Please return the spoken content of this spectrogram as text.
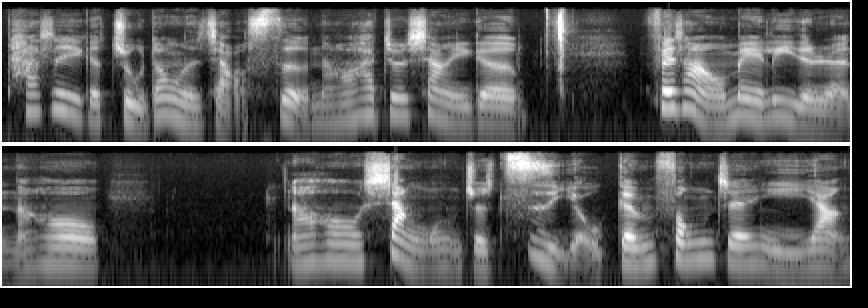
他是一个主动的角色，然后他就像一个非常有魅力的人，然后。然后向往着自由跟风筝一样，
